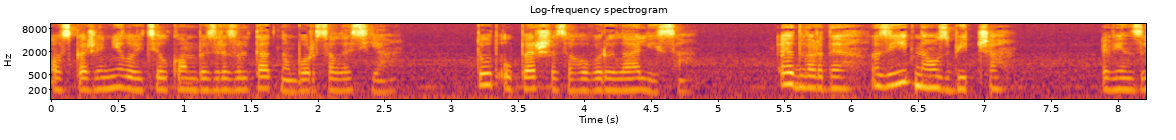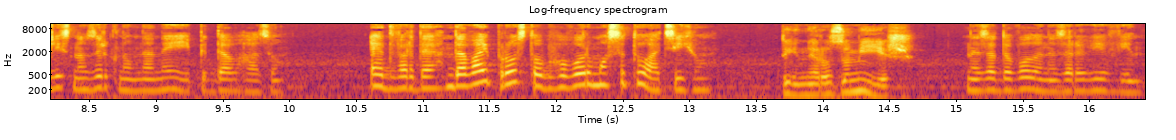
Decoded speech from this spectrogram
Оскаженіло і цілком безрезультатно борсалась я. Тут уперше заговорила Аліса. Едварде, з'їдь на узбіччя. Він злісно зиркнув на неї і піддав газу. Едварде, давай просто обговоримо ситуацію, Ти не розумієш. незадоволено заревів він.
